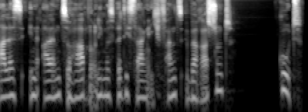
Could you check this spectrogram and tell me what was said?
alles in allem zu haben. Und ich muss wirklich sagen, ich fand es überraschend gut.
